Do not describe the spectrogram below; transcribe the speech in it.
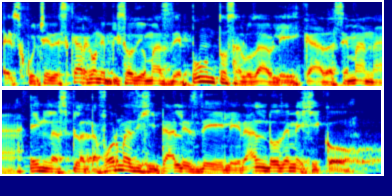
Escuche y descarga un episodio más de Punto Saludable cada semana en las plataformas digitales de El Heraldo de México.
